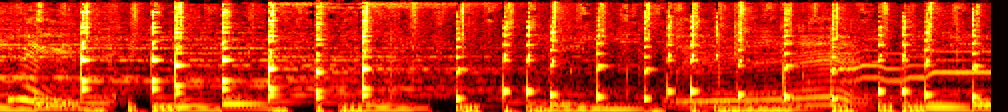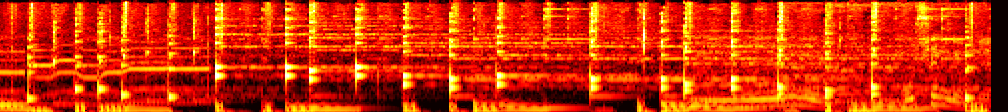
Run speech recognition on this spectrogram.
소리는요? 음. 음. 못생겼네.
